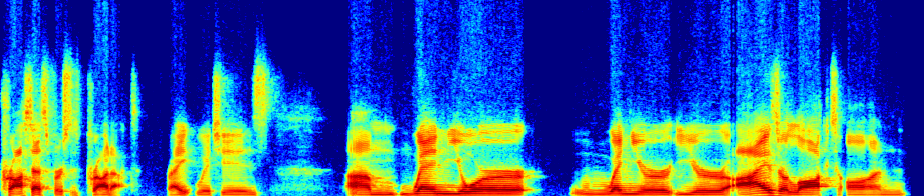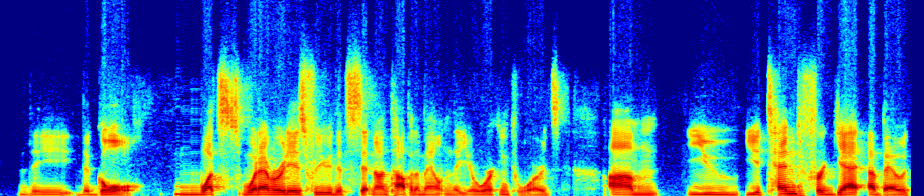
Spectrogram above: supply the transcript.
process versus product, right? Which is, um, when your when your your eyes are locked on the the goal what's whatever it is for you that's sitting on top of the mountain that you're working towards um, you you tend to forget about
